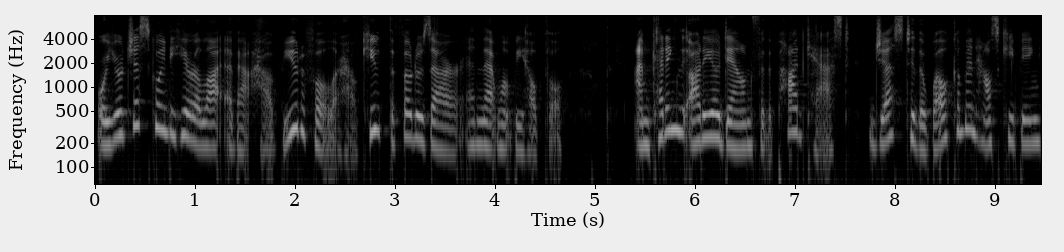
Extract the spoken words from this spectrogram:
or you're just going to hear a lot about how beautiful or how cute the photos are, and that won't be helpful. I'm cutting the audio down for the podcast just to the welcome and housekeeping,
